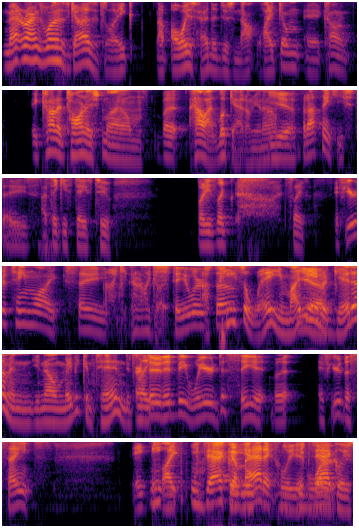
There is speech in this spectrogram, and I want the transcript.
Matt Ryan's one of those guys. It's like I've always had to just not like him, and it kind of it kind of tarnished my um But how I look at him. You know. yeah, but I think he stays. I think he stays too. But he's like, it's like, If you're a team like, say, like they're like a, Steelers, a though, piece away. You might be able to get them and you know maybe contend. It's or, like dude, it'd be weird to see it. But if you're the Saints, it- like, exactly schematically, it exactly works.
